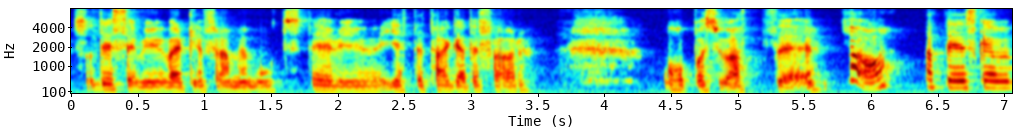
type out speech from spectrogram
Så det ser vi ju verkligen fram emot. Det är vi ju jättetaggade för. Och hoppas ju att, eh, ja, att det ska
